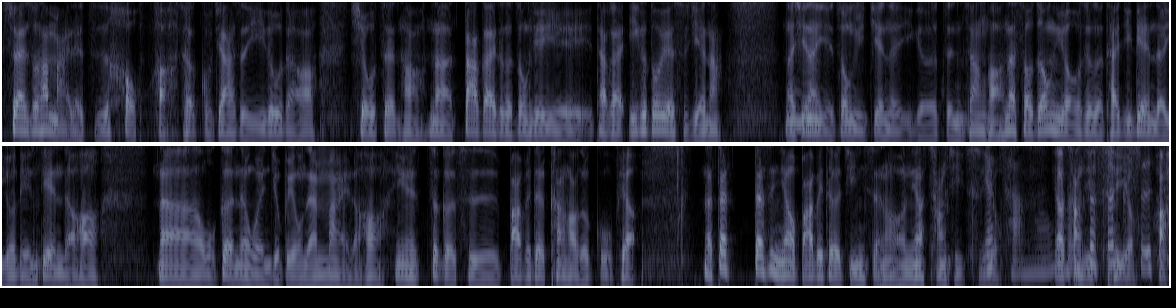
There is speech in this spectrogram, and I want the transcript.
虽然说他买了之后，哈这个股价是一路的哈修正哈，那大概这个中间也大概一个多月时间呐，那现在也终于见了一个真章哈。那手中有这个台积电的，有联电的哈，那我个人认为你就不用再卖了哈，因为这个是巴菲特看好的股票。那但但是你要有巴菲特的精神哦，你要长期持有，要长期持有 哈。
